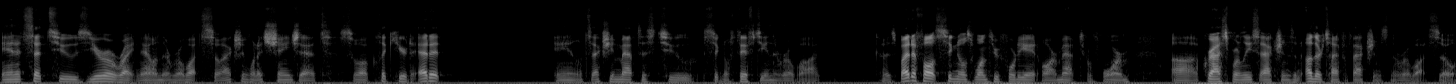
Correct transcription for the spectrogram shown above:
And it's set to 0 right now in the robot, so I actually want to change that. So I'll click here to edit, and let's actually map this to signal 50 in the robot because by default signals 1 through 48 are mapped to perform uh, grasp and release actions and other type of actions in the robot. So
